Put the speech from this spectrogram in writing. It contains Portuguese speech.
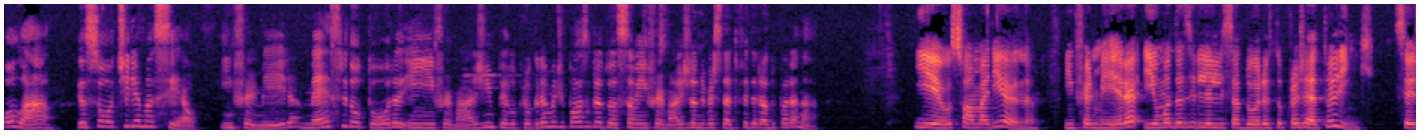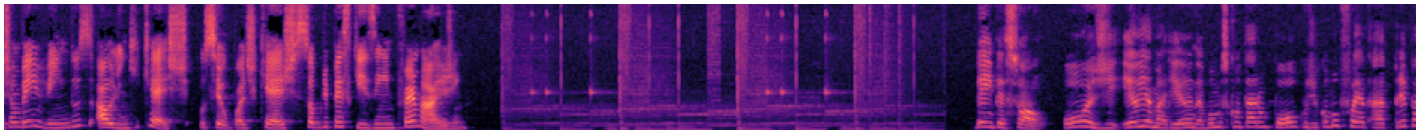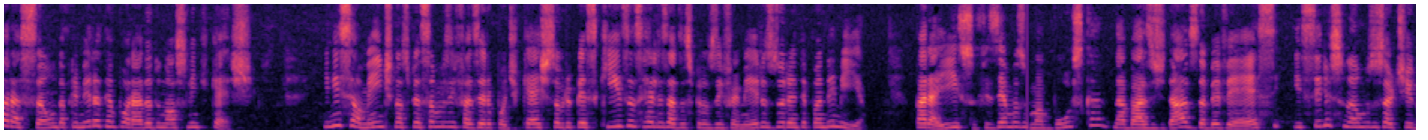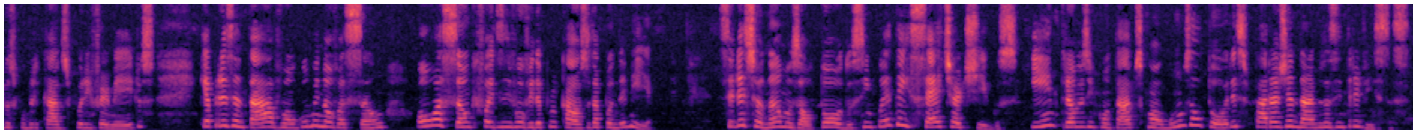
Olá, eu sou Otília Maciel, enfermeira, mestre e doutora em enfermagem pelo Programa de Pós-Graduação em Enfermagem da Universidade Federal do Paraná. E eu sou a Mariana, enfermeira e uma das idealizadoras do projeto Link. Sejam bem-vindos ao Linkcast, o seu podcast sobre pesquisa em enfermagem. Bem, pessoal, hoje eu e a Mariana vamos contar um pouco de como foi a preparação da primeira temporada do nosso Linkcast. Inicialmente, nós pensamos em fazer o podcast sobre pesquisas realizadas pelos enfermeiros durante a pandemia. Para isso, fizemos uma busca na base de dados da BVS e selecionamos os artigos publicados por enfermeiros que apresentavam alguma inovação ou ação que foi desenvolvida por causa da pandemia. Selecionamos ao todo 57 artigos e entramos em contato com alguns autores para agendarmos as entrevistas.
